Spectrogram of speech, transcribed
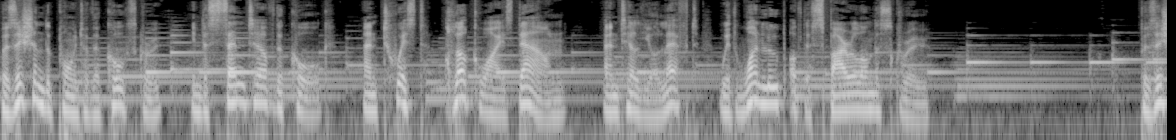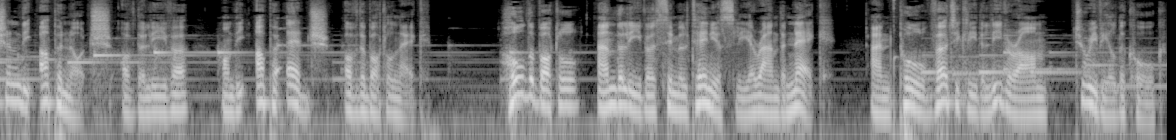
Position the point of the corkscrew in the center of the cork and twist clockwise down until you're left with one loop of the spiral on the screw. Position the upper notch of the lever on the upper edge of the bottleneck. Hold the bottle and the lever simultaneously around the neck and pull vertically the lever arm to reveal the cork.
